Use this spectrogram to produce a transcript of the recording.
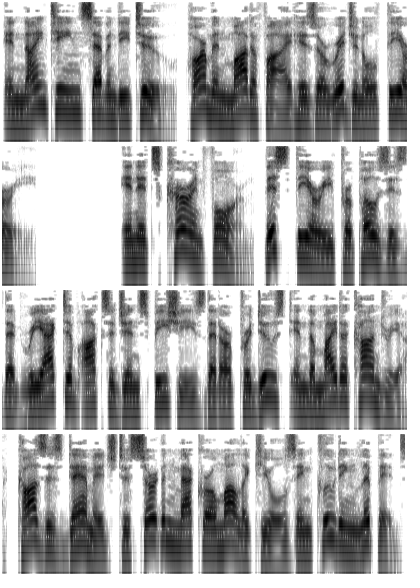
In 1972, Harman modified his original theory, in its current form, this theory proposes that reactive oxygen species that are produced in the mitochondria, causes damage to certain macromolecules including lipids,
